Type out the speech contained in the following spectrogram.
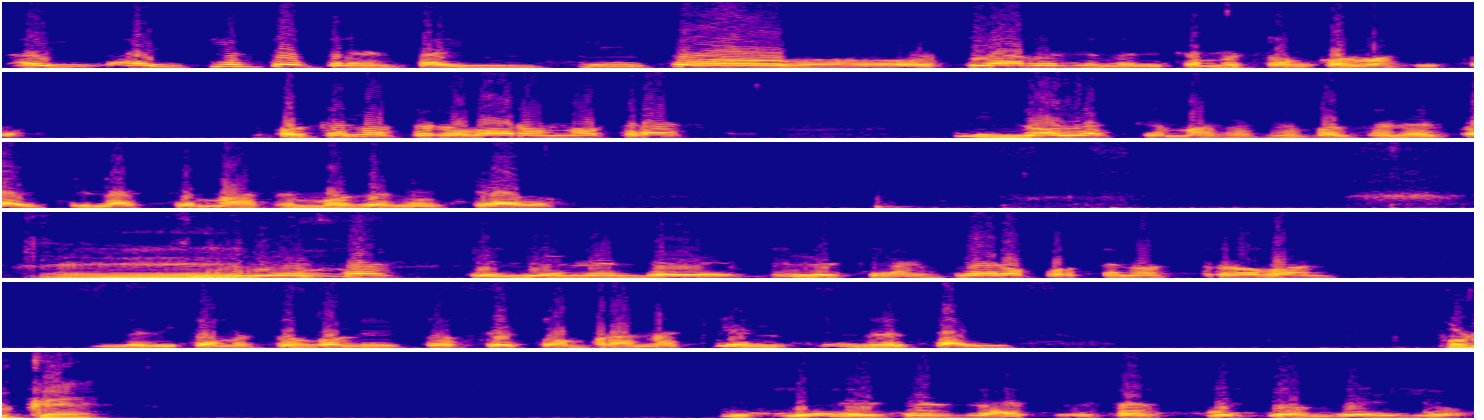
hay, hay 135 claves de medicamento oncológico. ¿Por qué no se robaron otras y no las que más hacen falta en el país y las que más hemos denunciado? Eh, y esas que vienen del extranjero, ¿por qué no se roban medicamentos oncológicos que compran aquí en, el país? ¿Por qué? Pues, esa es, esa es cuestión de ellos.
